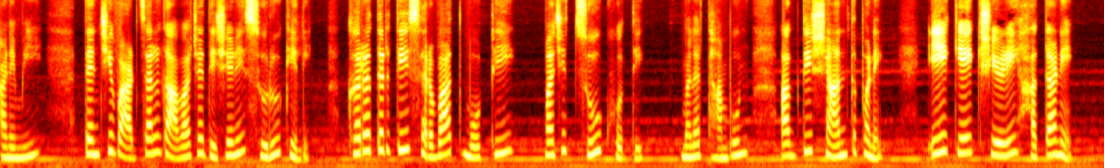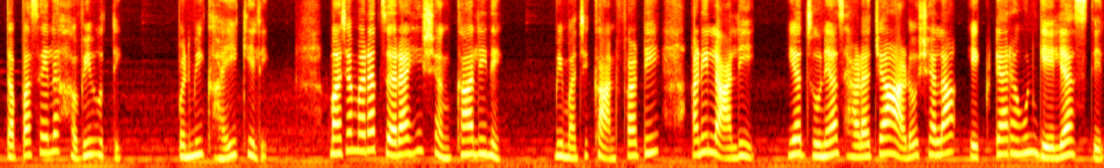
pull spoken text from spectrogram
आणि मी त्यांची वाटचाल गावाच्या दिशेने सुरू केली. खरं तर ती सर्वात मोठी माझी चूक होती. मला थांबून अगदी शांतपणे एक एक शेळी हाताने तपासायला हवी होती. पण मी घाई केली. माझ्या मनात जराही शंका आली नाही. मी माझी कानफाटी आणि लाली या जुन्या झाडाच्या आडोशाला एकट्या राहून गेल्या असतील.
